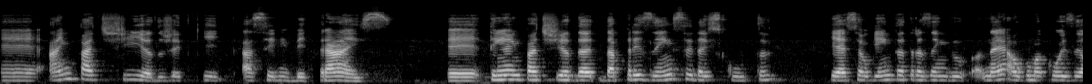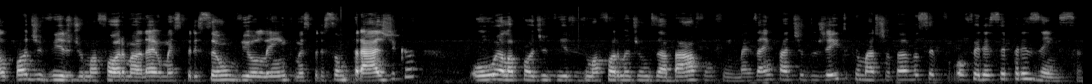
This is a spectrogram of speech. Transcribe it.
É, a empatia, do jeito que a CNV traz, é, tem a empatia da, da, presença e da escuta, que é se alguém está trazendo né, alguma coisa, ela pode vir de uma forma, né, uma expressão violenta, uma expressão trágica, ou ela pode vir de uma forma de um desabafo, enfim, mas a empatia do jeito que o Marshall está é você oferecer presença.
